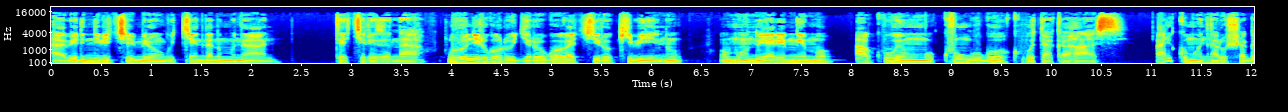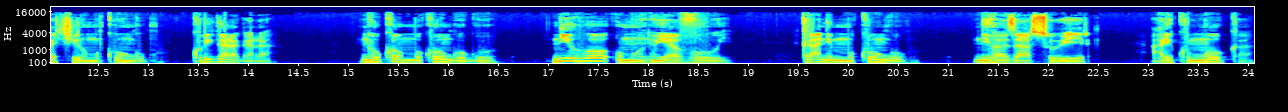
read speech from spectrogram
abiri n'ibice mirongo icyenda n'umunani. Tekereza nawe. Uru ni rwo rugero rw'agaciro k'ibintu umuntu yaremwemo akuwe mu mukungugu wo ku butaka hasi. Ariko umuntu arusha agaciro umukungugu. Ku bigaragara ni uko mu mukungugu ni ho umuntu yavuye. Kandi mu mukungugu ni ho azasubira. Ariko umwuka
